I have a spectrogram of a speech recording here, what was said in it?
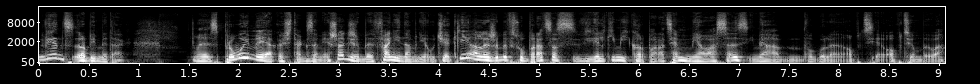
Więc robimy tak. E, spróbujmy jakoś tak zamieszać, żeby fani nam nie uciekli, ale żeby współpraca z wielkimi korporacjami miała sens i miała w ogóle opcję, opcją była.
